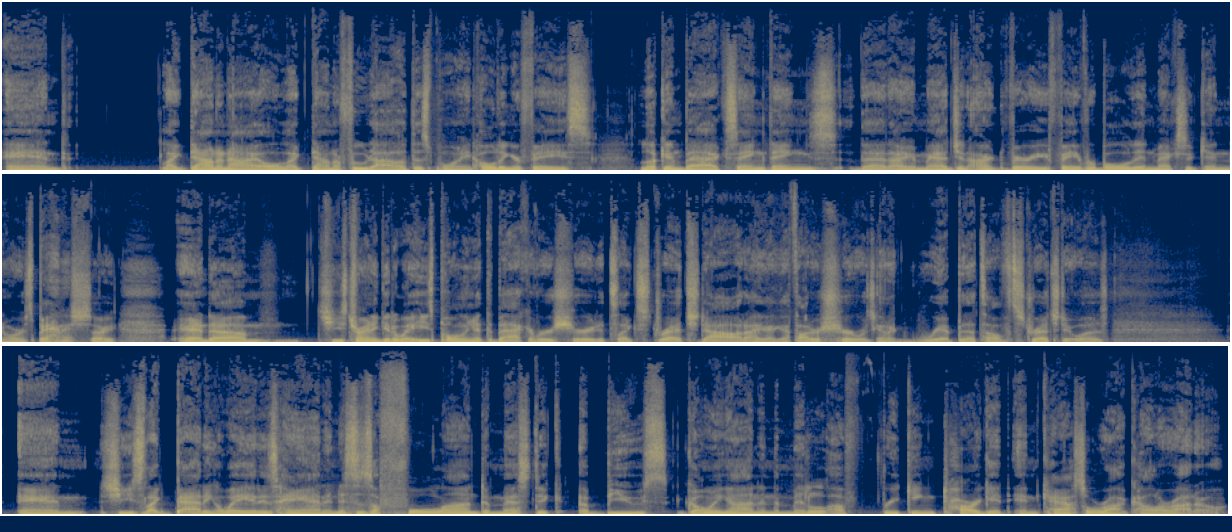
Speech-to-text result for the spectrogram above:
and like down an aisle, like down a food aisle at this point, holding her face looking back, saying things that I imagine aren't very favorable in Mexican or Spanish, sorry. And um, she's trying to get away. He's pulling at the back of her shirt. It's like stretched out. I, I thought her shirt was going to rip. That's how stretched it was. And she's like batting away at his hand. And this is a full on domestic abuse going on in the middle of freaking Target in Castle Rock, Colorado.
